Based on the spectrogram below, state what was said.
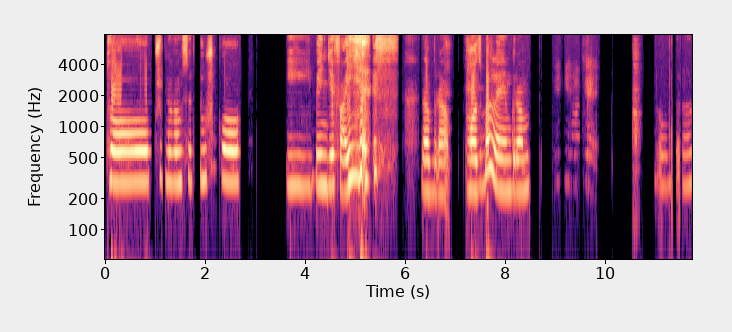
to przypnę wam serduszko i będzie fajnie. Dobra. O, z Barleyem gram. Dobra,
